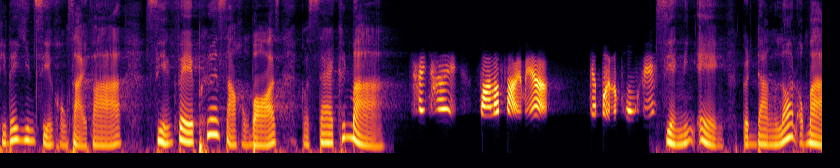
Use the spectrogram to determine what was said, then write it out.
ที่ได้ยินเสียงของสายฟ้า เสียงเฟย์เพื่อนสาวของบอสก็แทรกขึ้นมา ใช่ใช่ฟ้ารับสายไหมอะแกเปิดลำโพงสิเสียงนิ้งเองก็ดังลอดออกมา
